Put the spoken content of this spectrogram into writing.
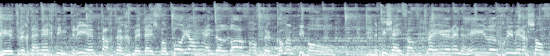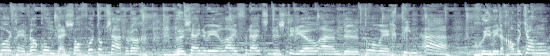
Gingen terug naar 1983 met deze van Paul Young en The Love of the Common People. Het is even over twee uur een hele goedemiddag Zandvoort en welkom bij Zandvoort op zaterdag. We zijn er weer live vanuit de studio aan de Tolweg 10A. Goedemiddag Albert-Jan.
